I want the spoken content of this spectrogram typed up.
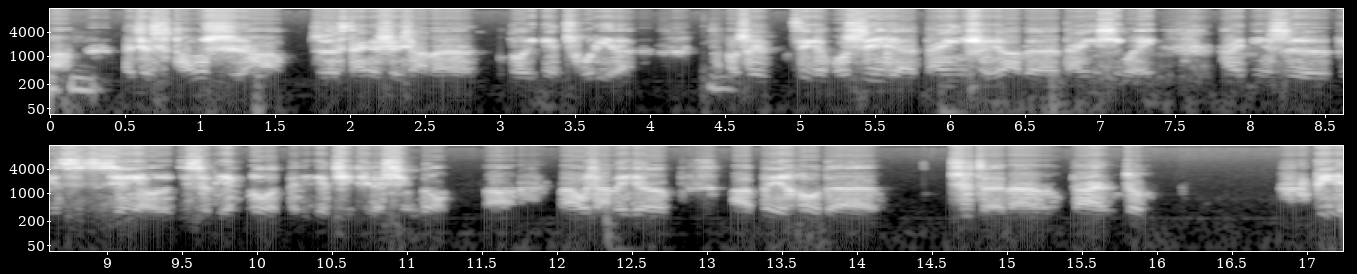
啊，而且是同时哈，就是三个学校呢都一并处理了，所以这个不是一个单一学校的单一行为，它一定是彼此之间有一次联络的一个集体的行动。啊。那我想那个啊背后的职责呢，当然就。必然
